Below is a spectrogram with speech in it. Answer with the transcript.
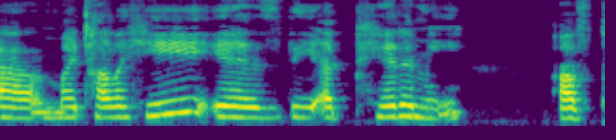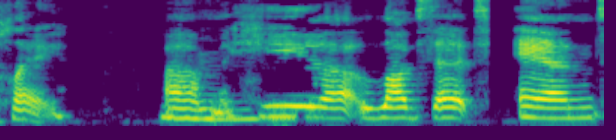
um, my toddler, he is the epitome of play. Um, mm. He uh, loves it. And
